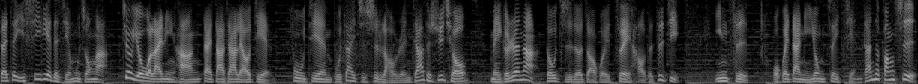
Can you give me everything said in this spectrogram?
在这一系列的节目中啊，就由我来领航，带大家了解复健不再只是老人家的需求，每个人啊都值得找回最好的自己。因此，我会带你用最简单的方式，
